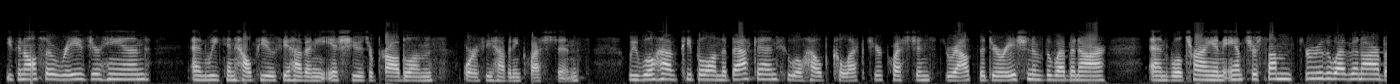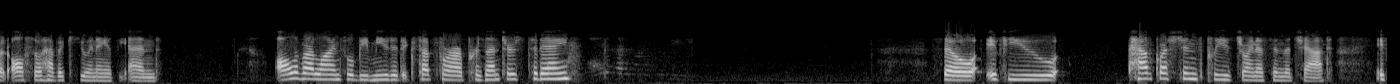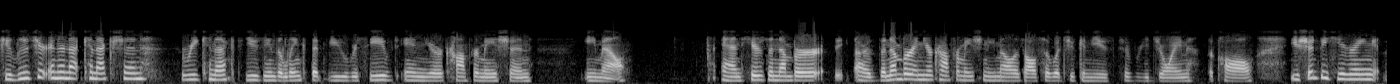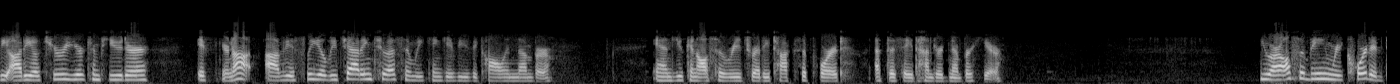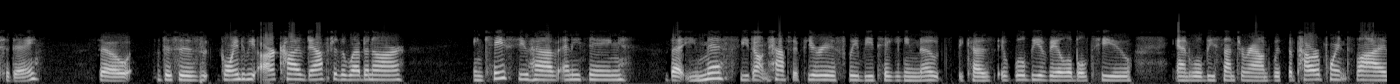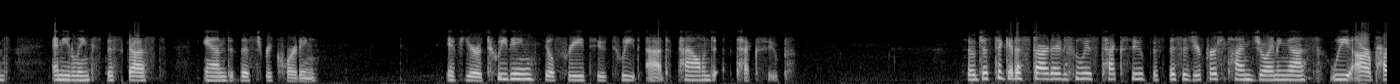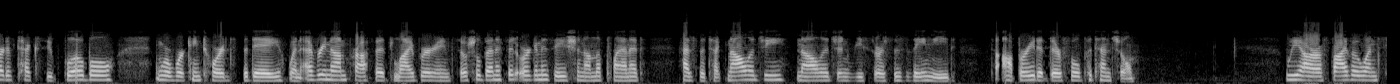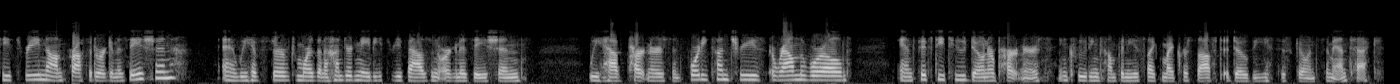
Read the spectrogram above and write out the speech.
You can also raise your hand and we can help you if you have any issues or problems or if you have any questions. We will have people on the back end who will help collect your questions throughout the duration of the webinar, and we'll try and answer some through the webinar, but also have a Q&A at the end. All of our lines will be muted except for our presenters today. So if you have questions, please join us in the chat. If you lose your Internet connection, reconnect using the link that you received in your confirmation email. And here's a number. Uh, the number in your confirmation email is also what you can use to rejoin the call. You should be hearing the audio through your computer. If you're not, obviously you'll be chatting to us and we can give you the call-in number. And you can also reach ReadyTalk support at this 800 number here. You are also being recorded today. So this is going to be archived after the webinar. In case you have anything that you miss, you don't have to furiously be taking notes because it will be available to you and will be sent around with the PowerPoint slides, any links discussed, and this recording. If you're tweeting, feel free to tweet at pound TechSoup. So just to get us started, who is TechSoup? If this is your first time joining us, we are part of TechSoup Global, and we're working towards the day when every nonprofit, library, and social benefit organization on the planet has the technology, knowledge, and resources they need to operate at their full potential. We are a 501c3 nonprofit organization, and we have served more than 183,000 organizations. We have partners in 40 countries around the world, and 52 donor partners, including companies like Microsoft, Adobe, Cisco, and Symantec.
